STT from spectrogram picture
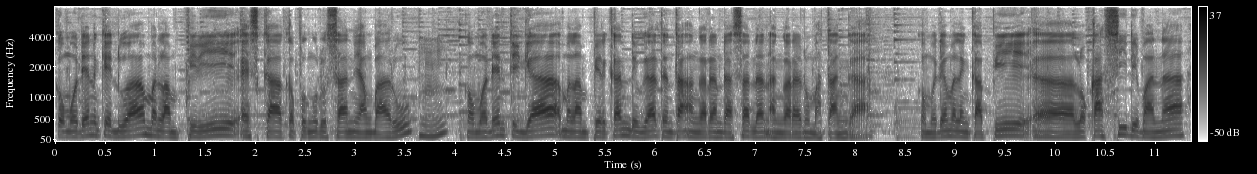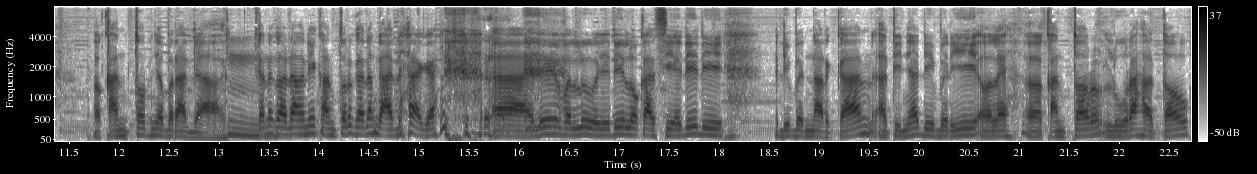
Kemudian kedua melampiri SK kepengurusan yang baru. Hmm. Kemudian tiga melampirkan juga tentang anggaran dasar dan anggaran rumah tangga. Kemudian melengkapi uh, lokasi di mana uh, kantornya berada. Hmm. Karena kadang ini kantor kadang nggak ada kan. uh, ini perlu. Jadi lokasi ini di dibenarkan artinya diberi oleh uh, kantor lurah atau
